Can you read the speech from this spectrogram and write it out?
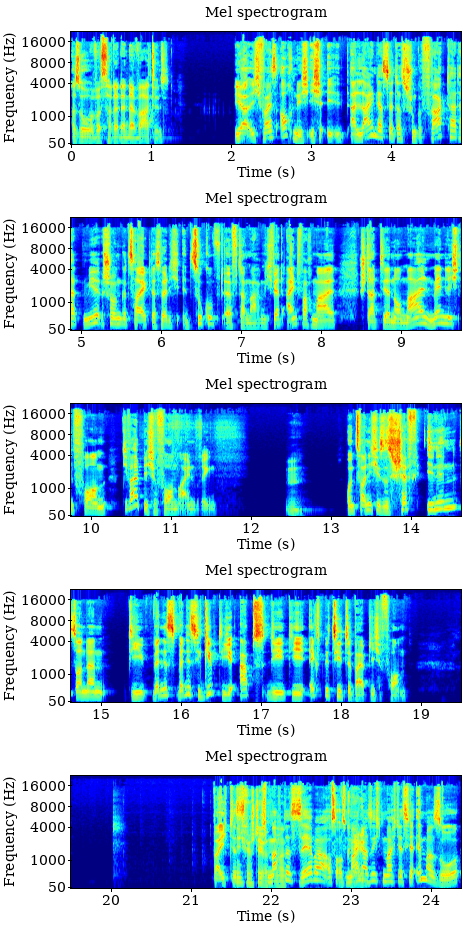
Also, Aber was hat er denn erwartet? ja, ich weiß auch nicht. Ich, ich- allein, dass er das schon gefragt hat, hat mir schon gezeigt, das werde ich in Zukunft öfter machen. Ich werde einfach mal statt der normalen männlichen Form die weibliche Form einbringen. Hm. Und zwar nicht dieses Chefinnen, sondern die, wenn es, wenn es sie gibt, die abs, die, die explizite weibliche Form. Weil ich das, Ich verstehe, ich mache das selber, aus, aus Okay. meiner Sicht mache ich das ja immer so,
